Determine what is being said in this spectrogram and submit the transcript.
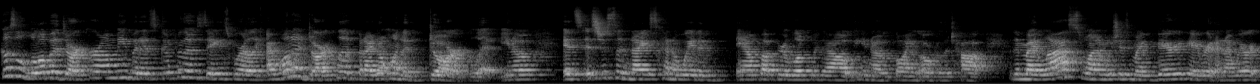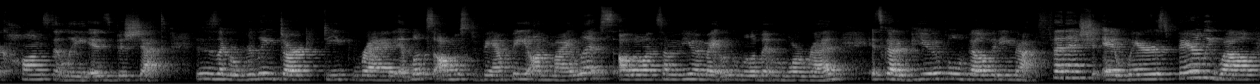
Goes a little bit darker on me, but it's good for those days where like I want a dark lip, but I don't want a dark lip, you know? It's, it's just a nice kind of way to amp up your look without, you know, going over the top. And then my last one, which is my very favorite, and I wear it constantly, is Bichette. This is like a really dark, deep red. It looks almost vampy on my lips, although on some of you it might look a little bit more red. It's got a beautiful velvety matte finish. It wears fairly well,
